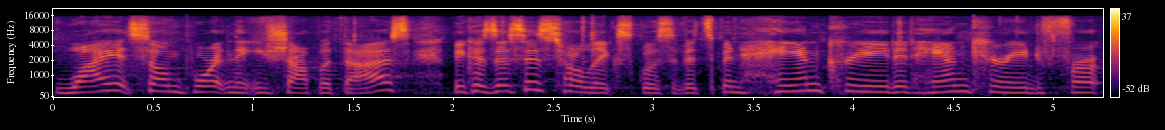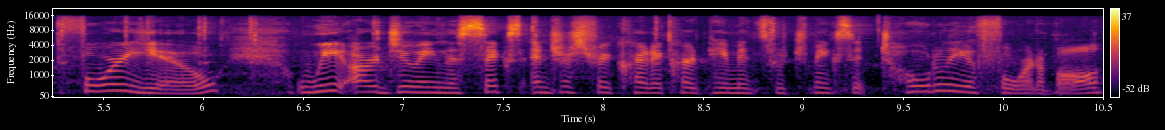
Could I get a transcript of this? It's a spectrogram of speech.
why it's so important that you shop with us because this is totally exclusive. It's been hand created, hand curated for, for you. We are doing the six interest-free credit card payments, which makes it totally affordable.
